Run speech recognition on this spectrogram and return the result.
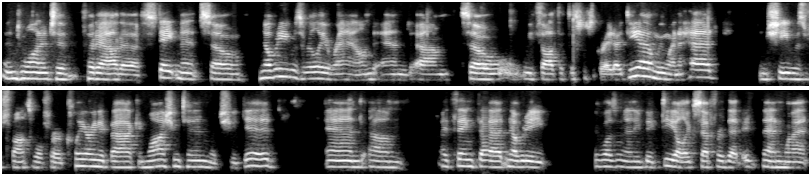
and wanted to put out a statement. So nobody was really around. And um, so we thought that this was a great idea and we went ahead and she was responsible for clearing it back in Washington, which she did. And um, I think that nobody, it wasn't any big deal, except for that it then went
